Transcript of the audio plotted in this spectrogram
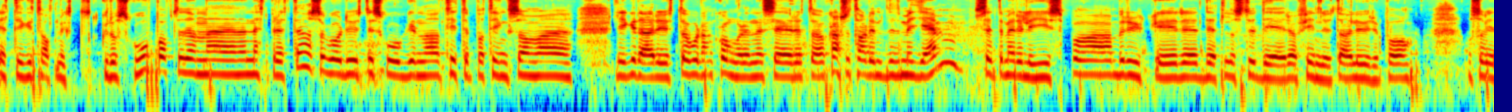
et digitalt mikroskop opp til denne nettbrettet, og så går de ut i skogen og titter på ting som eh, ligger der ute, og hvordan konglene ser ut, og kanskje tar de det med hjem, setter mer lys på, bruker det til å studere og finne ut av lure på, osv.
